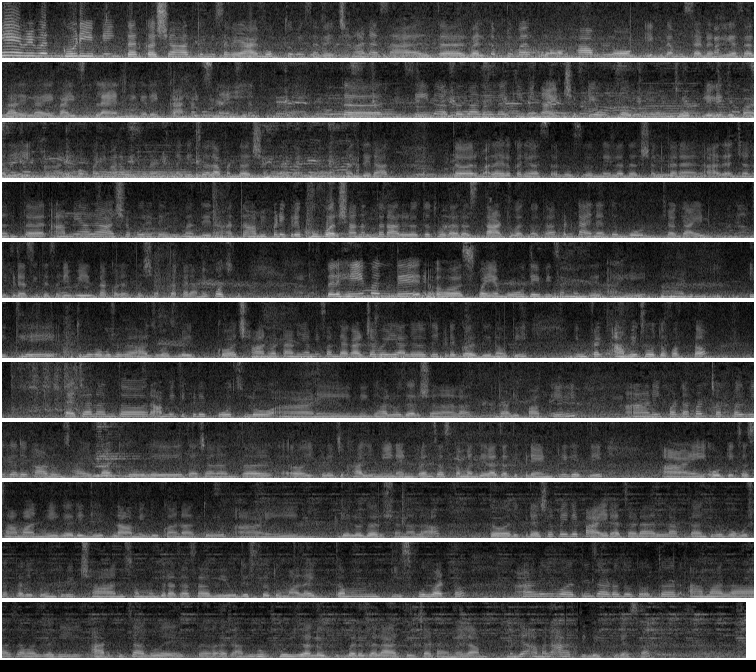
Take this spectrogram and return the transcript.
हे everyone good evening तर कशा आहात तुम्ही सगळे? आय होप तुम्ही सगळे छान असाल. तर वेलकम टू माय ब्लॉग हा ब्लॉग एकदम सडनली असा झालेला आहे. काहीच प्लॅन वगैरे काहीच नाही. तर सीन असं झालेला की मी नाईट शिफ्ट येऊन करून येऊन झोपलेली दुपारी. आणि पप्पानी मला उठवलं आणि सांगितलं की चल आपण दर्शनाला जाऊया मंदिरात. तर मला हे लोकांनी असंच उचलून नेलं दर्शन करायला. त्याच्यानंतर आम्ही आलो आशापुरी देवी मंदिरात. तर आम्ही पण इकडे खूप वर्षानंतर आलेलो होतो. थोडा रस्ता आठवत नव्हता. पण काय नाही ते बोर्डच्या गाईड जिकडे असं ते सगळे वेज दाखवले तशा प्रकारे आम्ही पोचलो तर हे मंदिर स्वयंभू देवीचं मंदिर आहे आणि इथे तुम्ही बघू शकता आजूबाजूला इतकं छान वाटतं आणि आम्ही संध्याकाळच्या वेळी आलेलो होतो इकडे गर्दी नव्हती. इनफॅक्ट आम्हीच होतो फक्त. त्याच्यानंतर आम्ही तिकडे पोचलो आणि निघालो दर्शनाला गाडी पार्क केली आणि फटाफट चप्पल वगैरे काढून साईडला ठेवले. त्याच्यानंतर इकडे जे खाली मेन एंट्रन्स असतं मंदिराचा तिकडे एंट्री घेतली. आणि ओटीचं सामान वगैरे घेतलं आम्ही दुकानातून आणि गेलो दर्शनाला. तर इकडे अशा पहिले पायऱ्या चढायला लागतात आणि तुम्ही बघू शकता तिकडून किती छान समुद्राचा असा व्ह्यू दिसतो तुम्हाला. एकदम पीसफुल वाटतं. आणि वरती चढत होतो तर आम्हाला समजलं की आरती चालू आहे. तर आम्ही खूप खुश झालो की बरं झालं आरतीच्या टायमाला म्हणजे आम्हाला आरती भेटली असं.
